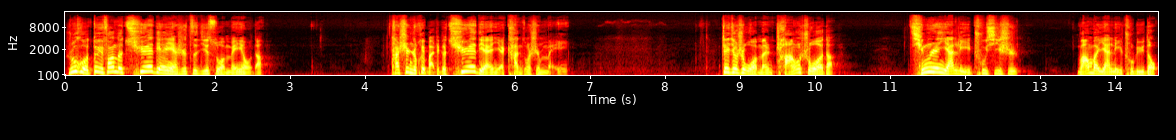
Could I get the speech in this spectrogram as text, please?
如果对方的缺点也是自己所没有的，他甚至会把这个缺点也看作是美，这就是我们常说的“情人眼里出西施，王八眼里出绿豆”。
